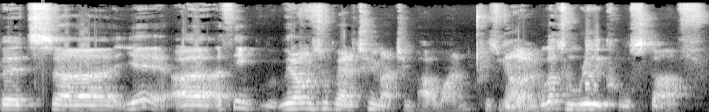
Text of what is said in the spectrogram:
but uh, yeah, uh, I think we don't want to talk about it too much in part one because we've, No. got, we've got some really cool stuff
